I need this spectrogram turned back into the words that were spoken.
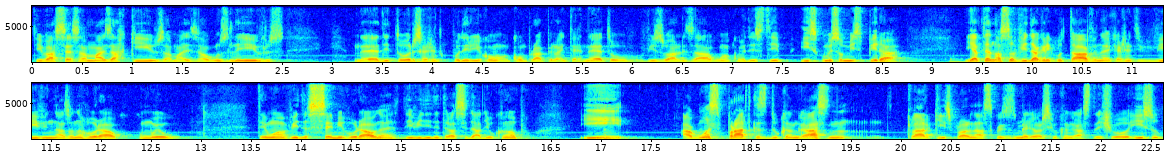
Tive acesso a mais arquivos, a mais alguns livros, né? editores que a gente poderia com- comprar pela internet ou visualizar alguma coisa desse tipo. E isso começou a me inspirar. E até nossa vida agricultável, né? Que a gente vive na zona rural, como eu tenho uma vida semi-rural, né? Dividida entre a cidade e o campo. E algumas práticas do cangaço, claro que explorando as coisas melhores que o cangaço deixou, isso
